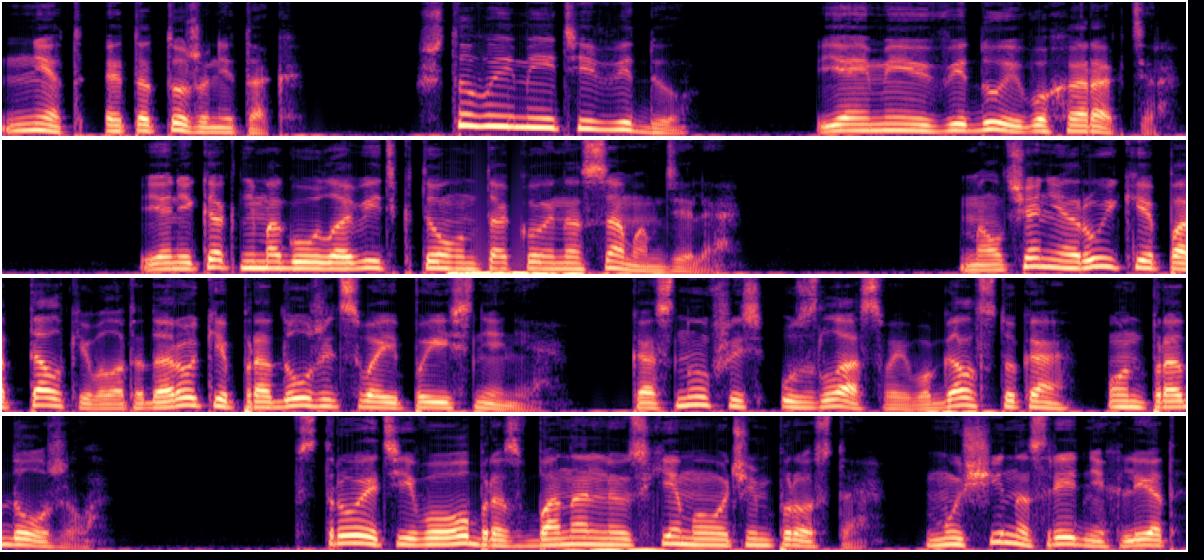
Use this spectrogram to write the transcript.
Нет, это тоже не так. Что вы имеете в виду? Я имею в виду его характер. Я никак не могу уловить, кто он такой на самом деле. Молчание Руйки подталкивало Тодороки продолжить свои пояснения. Коснувшись узла своего галстука, он продолжил. Встроить его образ в банальную схему очень просто. Мужчина средних лет,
